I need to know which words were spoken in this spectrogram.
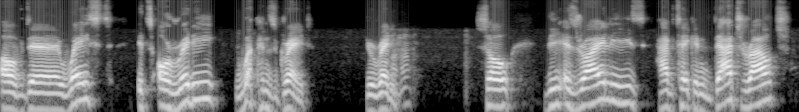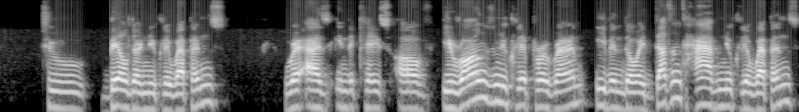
of the waste, it's already weapons grade. You're ready. Uh -huh. So the Israelis have taken that route to build their nuclear weapons. Whereas in the case of Iran's nuclear program, even though it doesn't have nuclear weapons,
